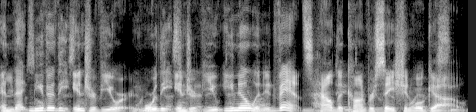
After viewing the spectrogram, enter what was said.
and that neither the interviewer or the interviewee know in advance how the conversation will go.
